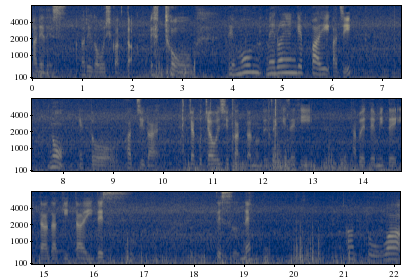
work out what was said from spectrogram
あれです。あれが美味しかった。えっとレモンメレンゲパイ味の、えっと、ファッジがめちゃくちゃ美味しかったのでぜひぜひ食べてみていただきたいです。ですね。あとは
